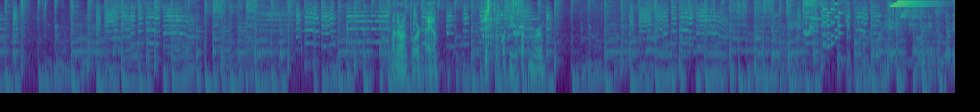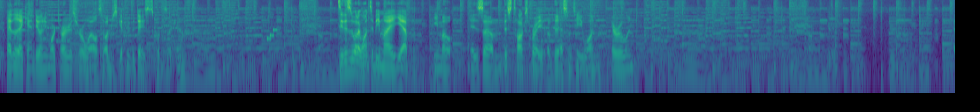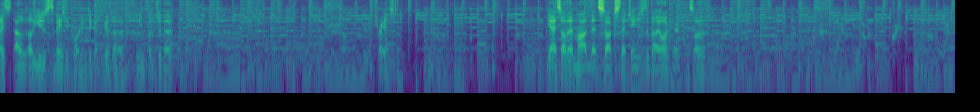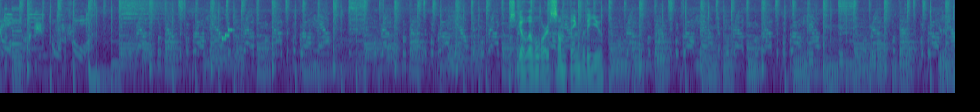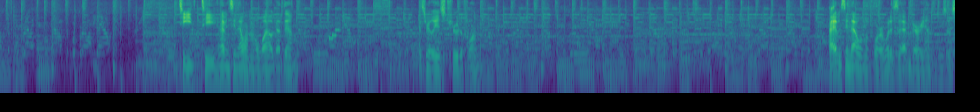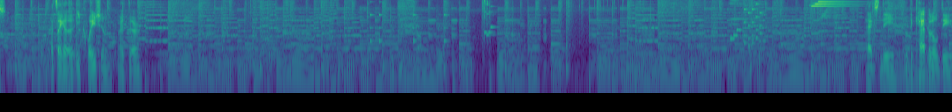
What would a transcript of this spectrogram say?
I'm on the wrong floor. I am. Just teleport to your fucking room. Sadly, I can't do any more Tartarus for a while, so I'll just get through the days as quick as I can. See, this is what I want to be my Yap emote, is um, this talk sprite of the SMT1 heroine. I'll, I'll use today's recording to get a good, uh, clean footage of that. Triesta. Yeah, I saw that mod that sucks that changes the dialogue here. I saw that. We should go level or something with a U. T T. I haven't seen that one in a while. Goddamn. This really is true to form. I haven't seen that one before. What is that variant? Jesus. That's like an equation right there. XD with the capital D.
